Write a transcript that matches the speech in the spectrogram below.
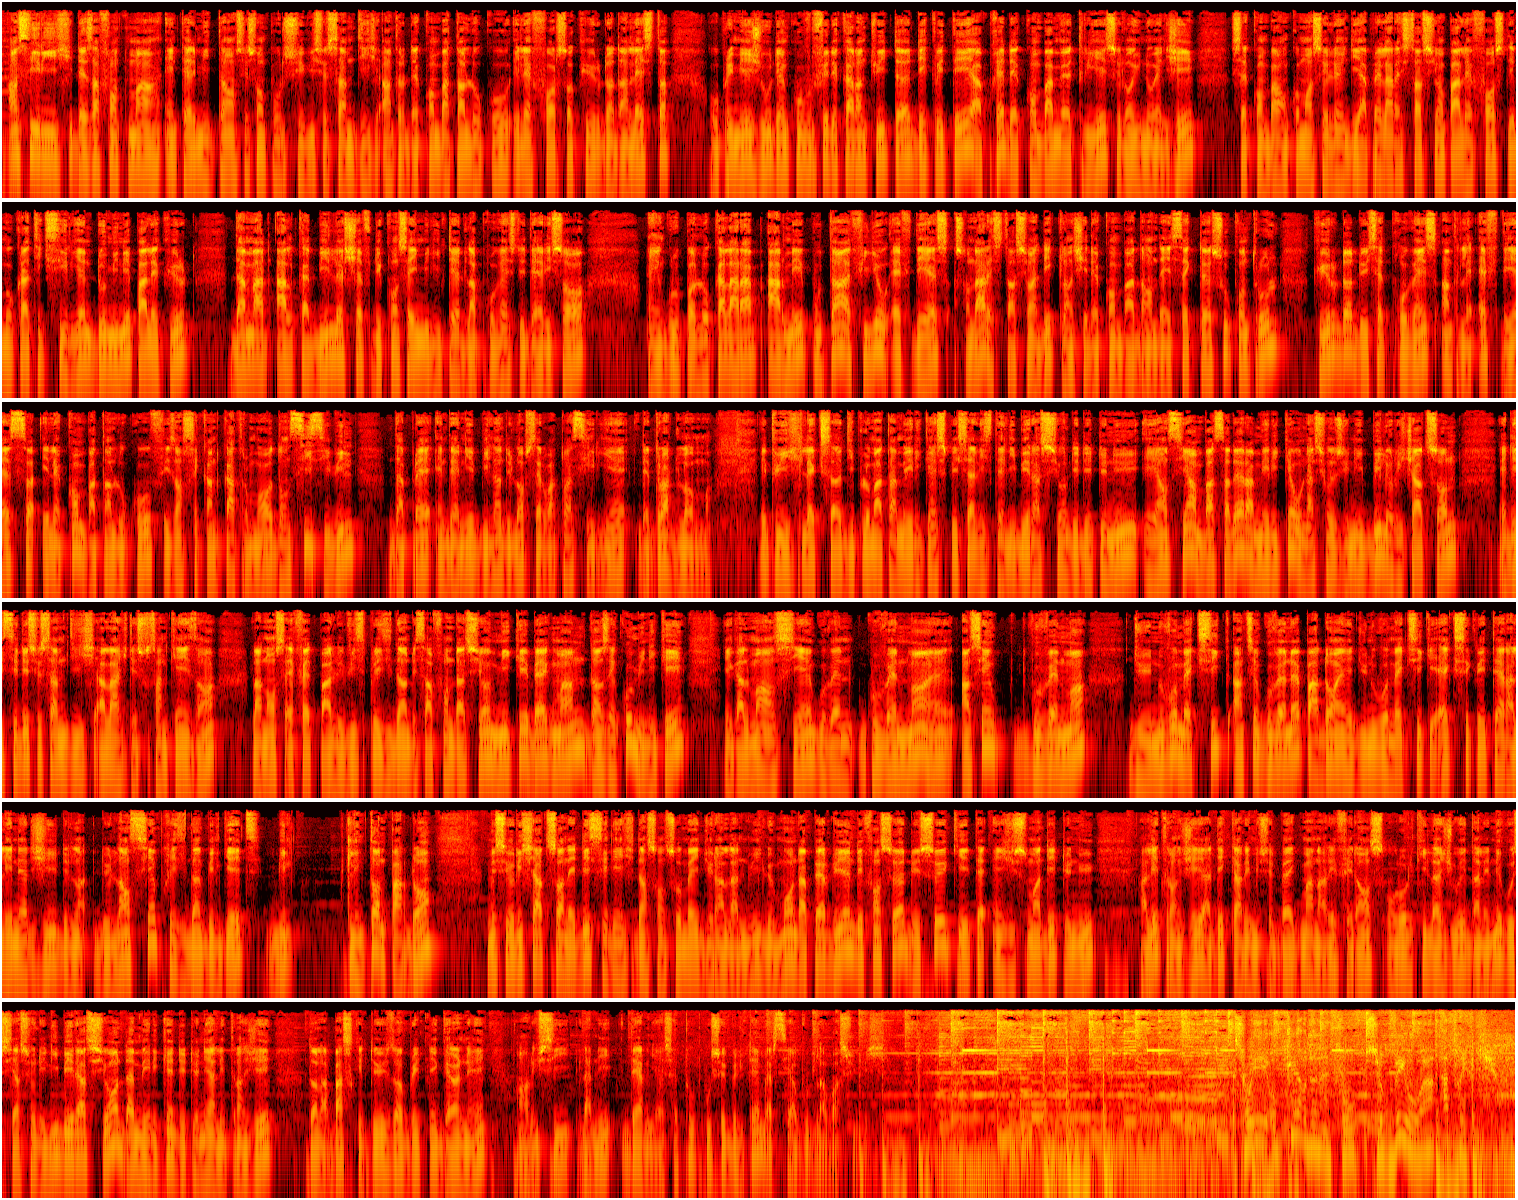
En Syrie, des affrontements intermittents se sont poursuivis ce samedi entre des combattants locaux et les forces kurdes dans l'Est, au premier jour d'un couvre-feu de 48 heures décrété après des combats meurtriers selon une ONG. Ces combats ont commencé lundi après l'arrestation par les forces démocratiques syriennes dominées par les Kurdes d'Ahmad al-Kabil, chef du conseil militaire de la province de Der un groupe local arabe armé pourtant affilié au FDS, son arrestation a déclenché des combats dans des secteurs sous contrôle kurde de cette province entre les FDS et les combattants locaux, faisant 54 morts, dont 6 civils, d'après un dernier bilan de l'Observatoire syrien des droits de l'homme. Et puis, l'ex-diplomate américain spécialiste des libérations des détenus et ancien ambassadeur américain aux Nations Unies, Bill Richardson, est décédé ce samedi à l'âge de 75 ans. L'annonce est faite par le vice-président de sa fondation, Mickey Bergman, dans un communiqué. Également ancien gouvernement, hein, ancien gouvernement du Nouveau-Mexique, ancien gouverneur pardon, hein, du Nouveau-Mexique et ex-secrétaire à l'énergie de l'ancien président Bill Gates, Bill Clinton, pardon. Monsieur Richardson est décédé dans son sommeil durant la nuit. Le monde a perdu un défenseur de ceux qui étaient injustement détenus à l'étranger, a déclaré M. Bergman en référence au rôle qu'il a joué dans les négociations de libération d'Américains détenus à l'étranger, dans la basketteuse Britney Garner en Russie l'année dernière. C'est tout pour ce bulletin. Merci à vous de l'avoir suivi. Soyez au cœur de l'info sur VOA Afrique.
